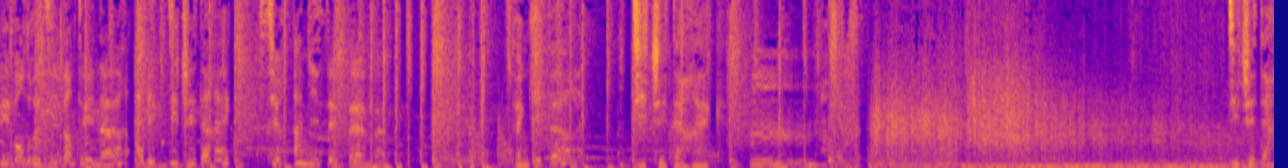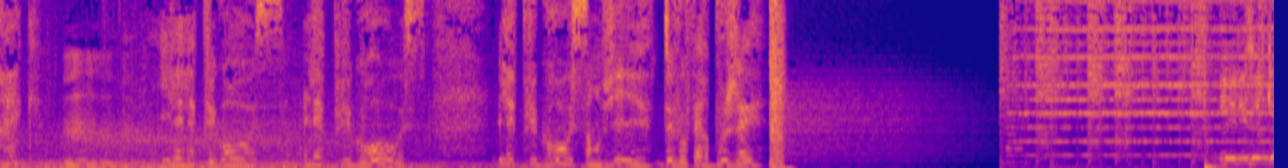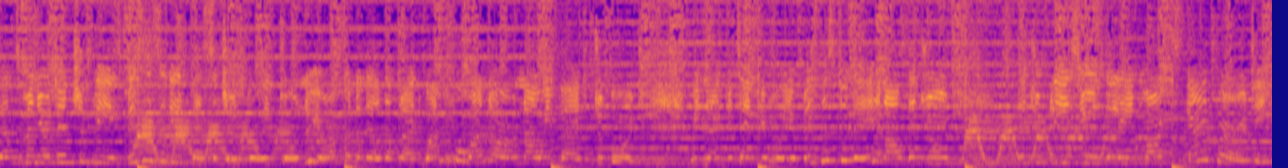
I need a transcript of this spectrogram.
les vendredis 21h avec DJ Tarek sur Amis FM. Funky Pearl, DJ Tarek. Hmm. DJ Tarek, hmm. il a la plus grosse, la plus grosse la plus grosse envie de vous faire bouger. Ladies and attention please. Business elite passengers going to New York on the Delta Flight 141 are now invited to board. We'd like to thank you for your business today and ask that you, that you please use the lane marked Sky Priority.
